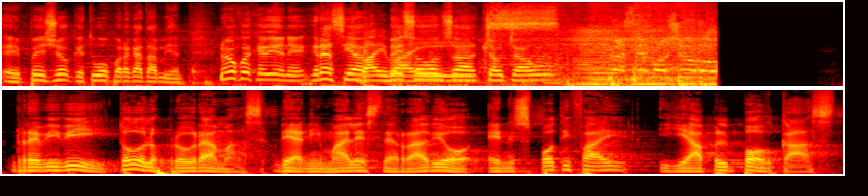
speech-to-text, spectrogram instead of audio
Eh, Pello, que estuvo por acá también. Nos vemos jueves que viene. Gracias. Bye, Beso, bye. Gonza. Chau, chau. Reviví todos los programas de Animales de Radio en Spotify y Apple Podcast.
